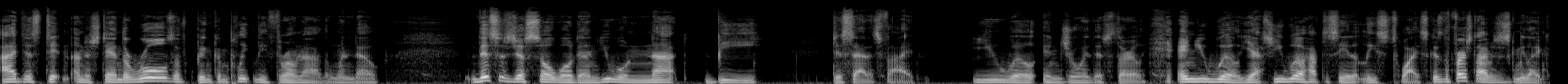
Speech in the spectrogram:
I just didn't understand. The rules have been completely thrown out of the window. This is just so well done. You will not be dissatisfied. You will enjoy this thoroughly. And you will, yes, you will have to see it at least twice. Because the first time is just going to be like,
